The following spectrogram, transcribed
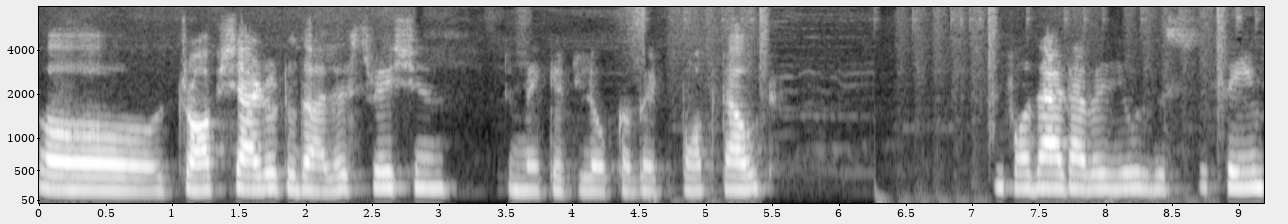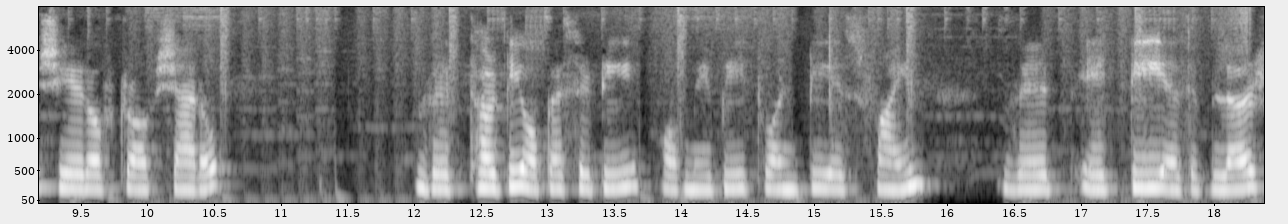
uh, drop shadow to the illustration to make it look a bit popped out. And for that I will use the same shade of drop shadow with 30 opacity or maybe 20 is fine with 80 as a blur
